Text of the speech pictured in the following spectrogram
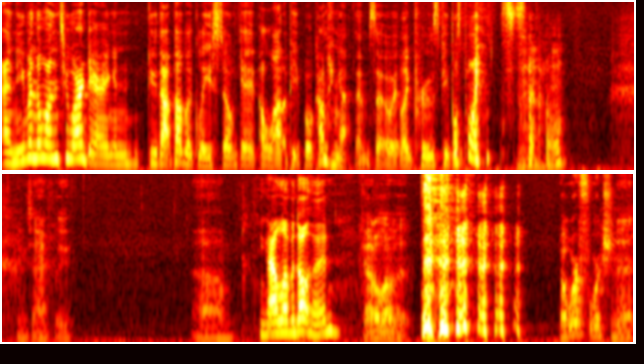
and even the ones who are daring and do that publicly still get a lot of people coming at them. So it like proves people's points. So Mhm. Exactly. Um, you gotta love adulthood. gotta love it. But we're fortunate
